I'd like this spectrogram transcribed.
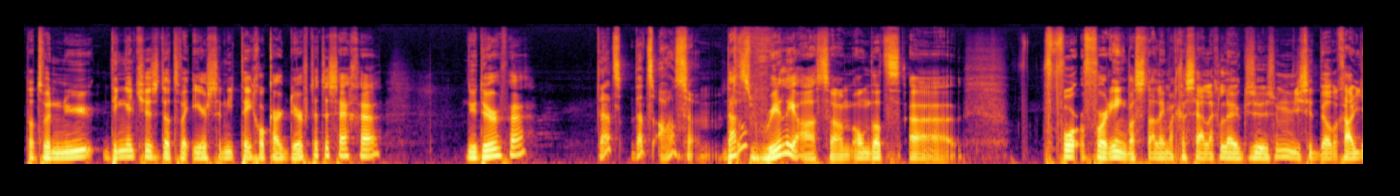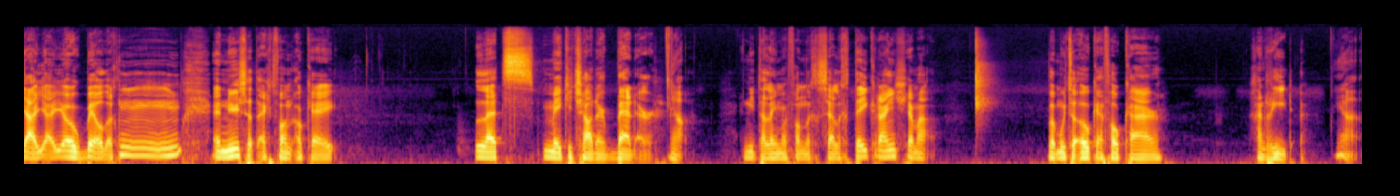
Dat we nu dingetjes dat we eerst niet tegen elkaar durfden te zeggen, nu durven. That's, that's awesome. That's Toch? really awesome. Omdat uh, voor, voorin was het alleen maar gezellig, leuk, zus. Mm, je zit beeldig uit. Ja, jij ook beeldig. Mm. En nu is het echt van, oké, okay, let's make each other better. Ja. Niet alleen maar van een gezellig theekraantje, maar we moeten ook even elkaar gaan readen. Ja.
